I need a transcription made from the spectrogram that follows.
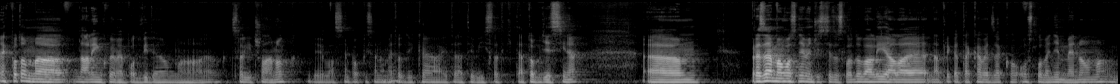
Inak potom uh, nalinkujeme pod videom uh, celý článok, kde je vlastne popísaná metodika aj teda tie výsledky, tá top desina. Um, pre zaujímavosť, neviem, či ste to sledovali, ale napríklad taká vec ako oslovenie menom,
